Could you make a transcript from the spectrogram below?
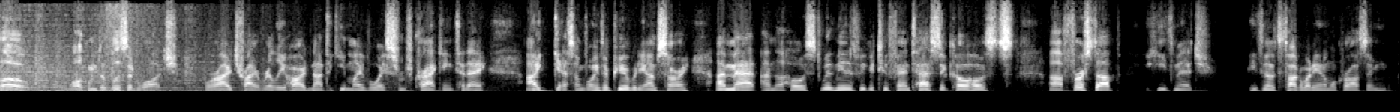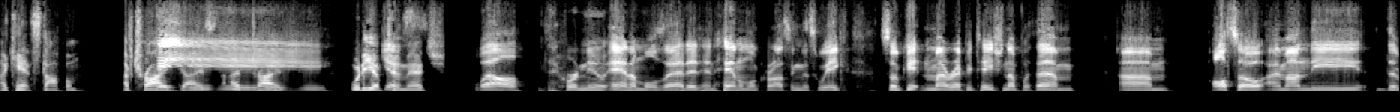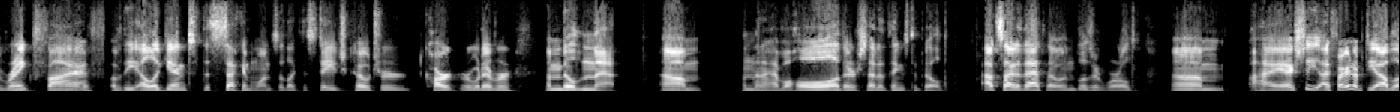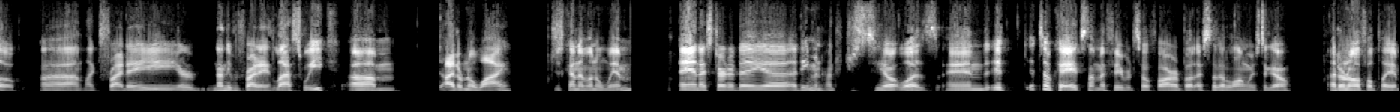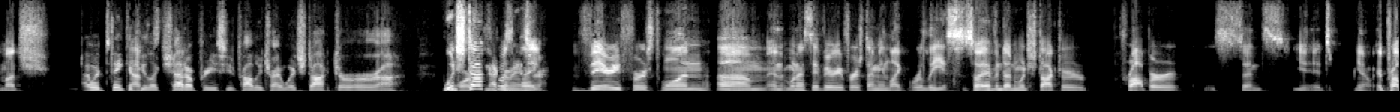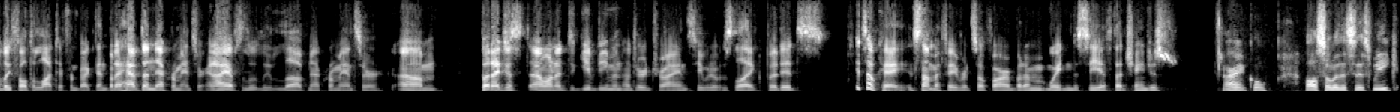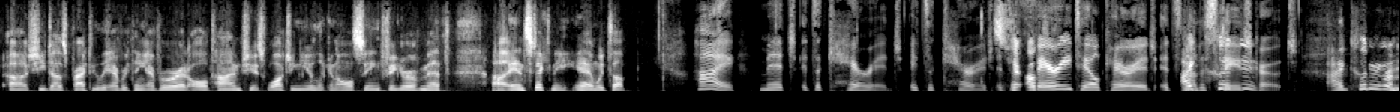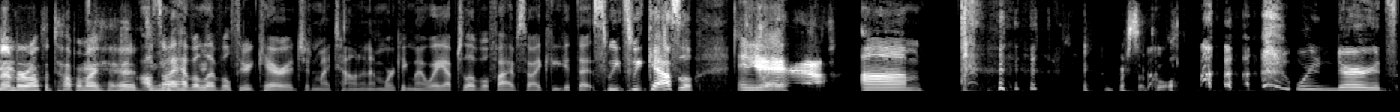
Hello, and welcome to Blizzard Watch, where I try really hard not to keep my voice from cracking today. I guess I'm going through puberty. I'm sorry. I'm Matt. I'm the host. With me this week are two fantastic co-hosts. Uh, first up, he's Mitch. He's going to talk about Animal Crossing. I can't stop him. I've tried, guys. I've tried. What are you up to, Mitch? Well, there were new animals added in Animal Crossing this week, so getting my reputation up with them. Um, also, I'm on the the rank five of the Elegant, the second one, so like the stagecoach or cart or whatever. I'm building that, um, and then I have a whole other set of things to build. Outside of that, though, in Blizzard World, um, I actually I fired up Diablo uh, like Friday or not even Friday last week. Um, I don't know why, just kind of on a whim and I started a uh, a demon hunter just to see how it was, and it it's okay. It's not my favorite so far, but I still got a long ways to go. I don't know if I'll play it much. I would think if you like Shadow Priest, you'd probably try Witch Doctor or uh, Witch or Doctor was my very first one, um, and when I say very first, I mean like release. So I haven't done Witch Doctor proper since it's you know it probably felt a lot different back then. But I have done Necromancer, and I absolutely love Necromancer. Um, but I just I wanted to give Demon Hunter a try and see what it was like. But it's it's okay. It's not my favorite so far, but I'm waiting to see if that changes. All right, cool. Also with us this week, uh, she does practically everything everywhere at all times. She is watching you like an all-seeing figure of myth. Uh, and Stickney. Yeah, and what's up? Hi, Mitch. It's a carriage. It's a carriage. It's a fairy tale carriage. It's not a stagecoach. I couldn't remember off the top of my head. Also, I have a break. level three carriage in my town, and I'm working my way up to level five so I can get that sweet, sweet castle. Anyway, yeah. um, We're so cool. we're nerds.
